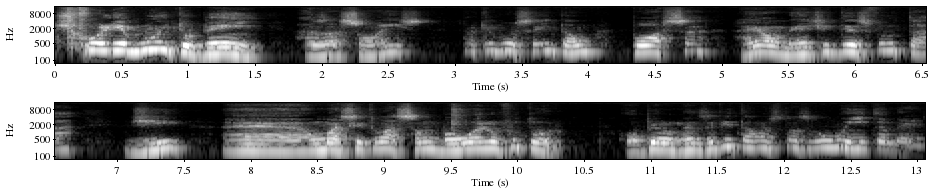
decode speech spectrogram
escolher muito bem as ações, para que você então possa realmente desfrutar de é, uma situação boa no futuro, ou pelo menos evitar uma situação ruim também.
